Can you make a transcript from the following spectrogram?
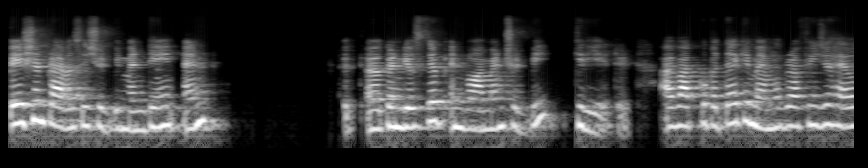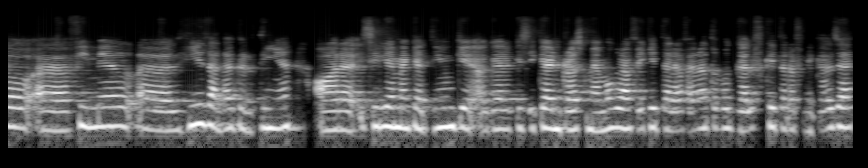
Patient privacy should be maintained and conducive environment should be created अब आपको पता है कि मेमोग्राफी जो है वो फीमेल ही ज़्यादा करती हैं और इसीलिए मैं कहती हूँ कि अगर किसी का इंटरेस्ट मेमोग्राफी की तरफ़ है ना तो वो गल्फ़ की तरफ़ निकल जाए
